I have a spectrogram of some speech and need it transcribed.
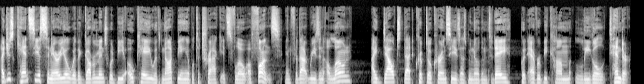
I just can't see a scenario where the government would be okay with not being able to track its flow of funds. And for that reason alone, I doubt that cryptocurrencies as we know them today could ever become legal tender.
